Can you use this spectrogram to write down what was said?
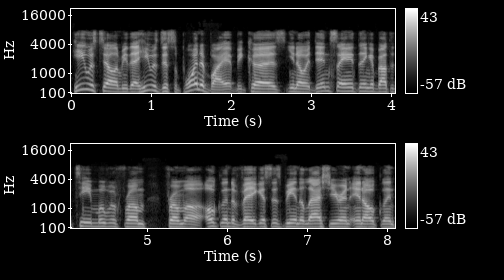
he was telling me that he was disappointed by it because you know it didn't say anything about the team moving from from uh, Oakland to Vegas, this being the last year in, in Oakland.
